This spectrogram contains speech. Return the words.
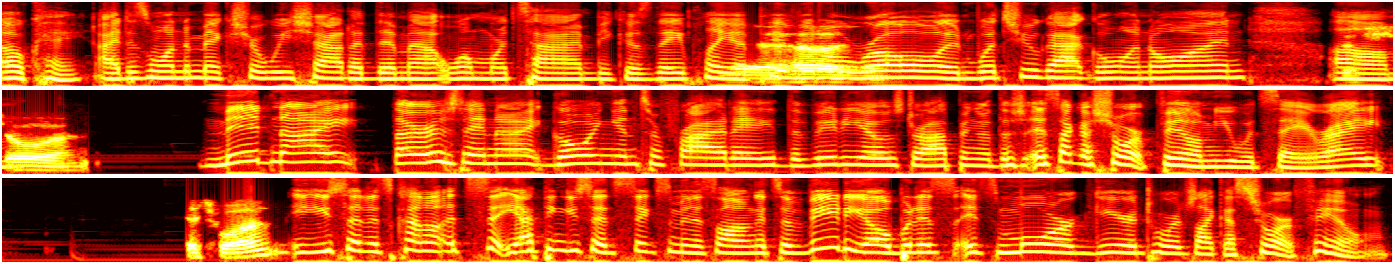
Okay, I just wanted to make sure we shouted them out one more time because they play a Yeah, pivotal role in what you got going on. Um, sure. midnight Thursday night, going into Friday. The video's dropping. Or the, it's like a short film, you would say, right? It's what? You said it's kind of it's. I think you said six minutes long. It's a video, but it's it's more geared towards like a short film.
